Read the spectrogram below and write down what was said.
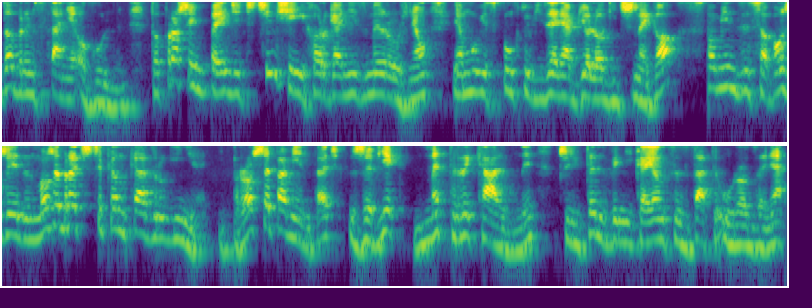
dobrym stanie ogólnym. To proszę im powiedzieć, czym się ich organizmy różnią. Ja mówię z punktu widzenia biologicznego pomiędzy sobą, że jeden może brać szczepionkę, a drugi nie. I proszę pamiętać, że wiek metrykalny, czyli ten wynikający z daty urodzenia,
